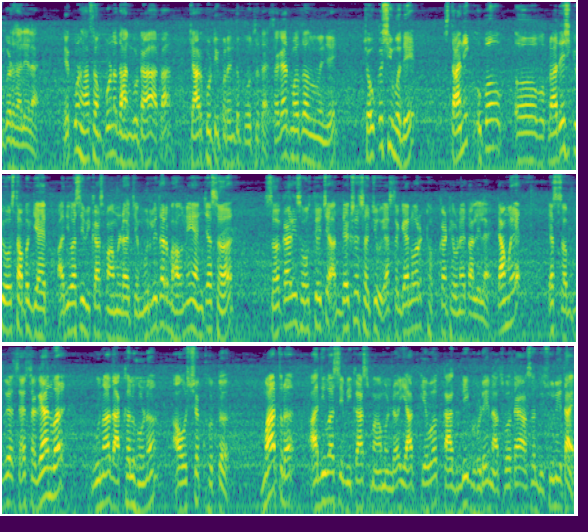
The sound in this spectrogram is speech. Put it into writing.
उघड झालेला आहे. एकूण हा संपूर्ण धान घोटाळा आता चार कोटीपर्यंत पोहोचत आहे. सगळ्यात महत्त्वाचं म्हणजे चौकशीमध्ये स्थानिक उप प्रादेशिक व्यवस्थापक जे आहेत आदिवासी विकास महामंडळाचे मुरलीधर भावने यांच्यासह सहकारी संस्थेचे अध्यक्ष सचिव या सगळ्यांवर ठपका ठेवण्यात आलेला आहे. त्यामुळे या सगळ्या या सगळ्यांवर गुन्हा दाखल होणं आवश्यक होतं. मात्र आदिवासी विकास महामंडळ यात केवळ कागदी घोडे नाचवत आहे असं दिसून येत आहे.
